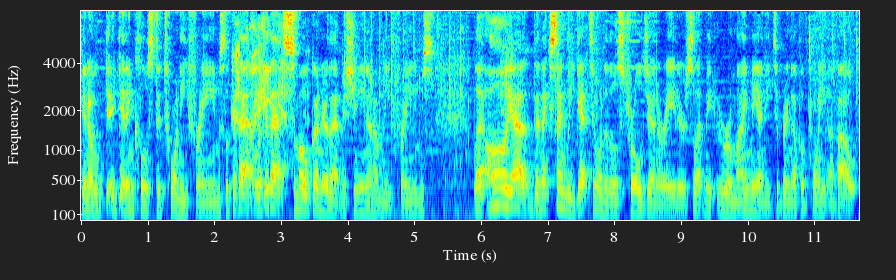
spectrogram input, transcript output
you know, getting close to 20 frames. Look at that! Look at that yeah. smoke under that machine and how many frames. Like, oh yeah, the next time we get to one of those troll generators, let me remind me. I need to bring up a point about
